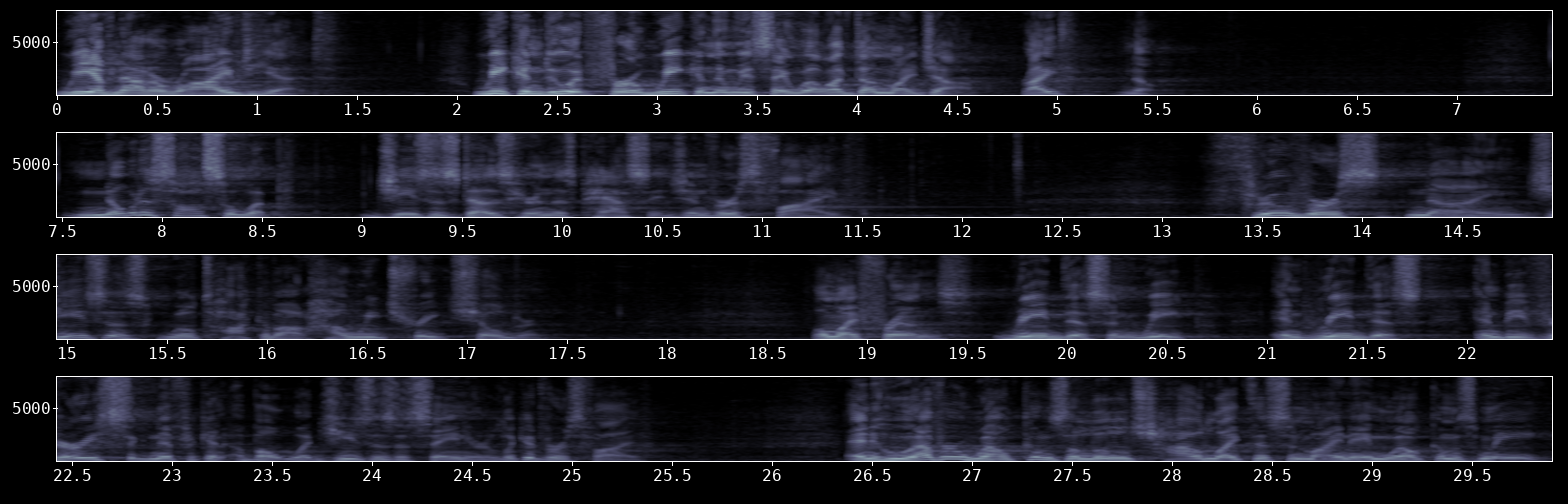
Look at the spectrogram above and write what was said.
We have not arrived yet. We can do it for a week and then we say, Well, I've done my job, right? No. Notice also what Jesus does here in this passage in verse 5. Through verse 9, Jesus will talk about how we treat children. Oh, my friends, read this and weep, and read this and be very significant about what Jesus is saying here. Look at verse 5. And whoever welcomes a little child like this in my name welcomes me.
